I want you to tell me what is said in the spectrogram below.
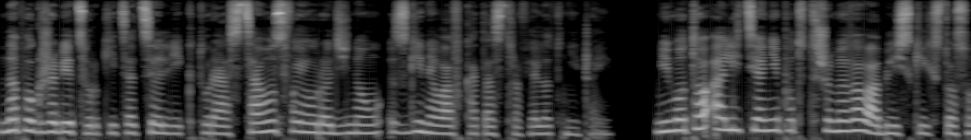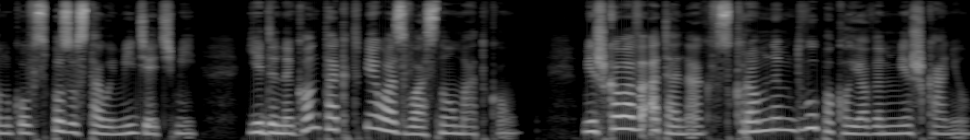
na pogrzebie córki Cecylii, która z całą swoją rodziną zginęła w katastrofie lotniczej. Mimo to Alicja nie podtrzymywała bliskich stosunków z pozostałymi dziećmi. Jedyny kontakt miała z własną matką. Mieszkała w Atenach w skromnym, dwupokojowym mieszkaniu.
